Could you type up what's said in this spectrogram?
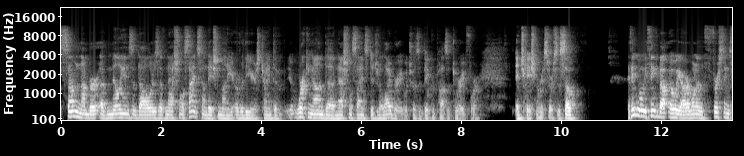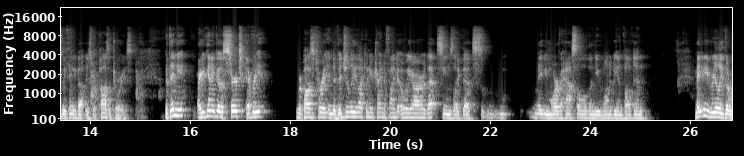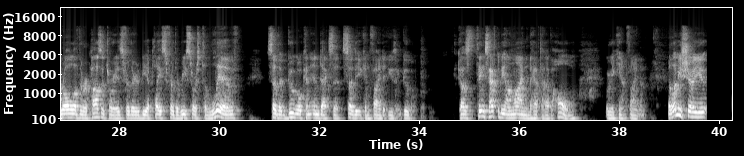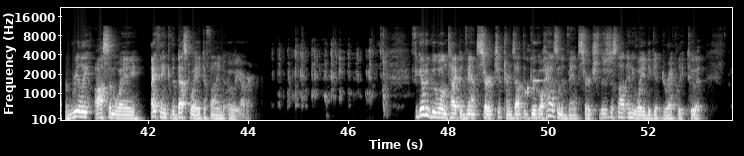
some number of millions of dollars of National Science Foundation money over the years trying to working on the National Science Digital Library, which was a big repository for educational resources. So I think when we think about OER, one of the first things we think about is repositories. But then you are you going to go search every repository individually like when you're trying to find OER? That seems like that's maybe more of a hassle than you want to be involved in maybe really the role of the repository is for there to be a place for the resource to live so that Google can index it so that you can find it using Google. Because things have to be online and they have to have a home or you can't find them. But let me show you a really awesome way, I think the best way to find OER. If you go to Google and type advanced search, it turns out that Google has an advanced search. There's just not any way to get directly to it.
